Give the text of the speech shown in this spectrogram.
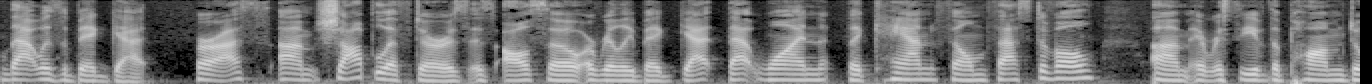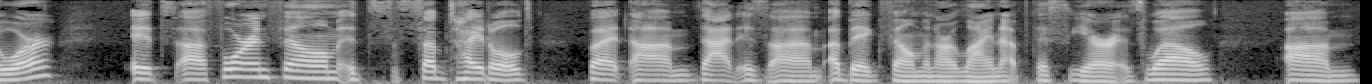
That was a big get for us. Um, Shoplifters is also a really big get. That won the Cannes Film Festival. Um, it received the Palme d'Or. It's a foreign film. It's subtitled, but um, that is um, a big film in our lineup this year as well. Um,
